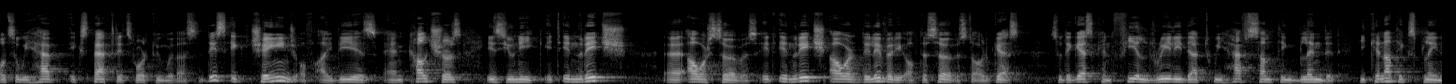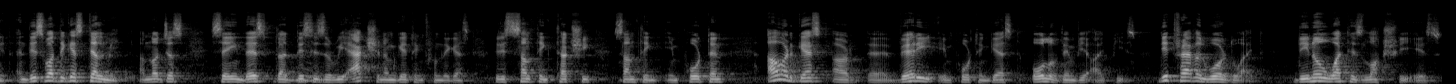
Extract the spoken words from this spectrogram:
Also, we have expatriates working with us. This exchange of ideas and cultures is unique. It enrich uh, our service. It enrich our delivery of the service to our guests so the guest can feel really that we have something blended. He cannot explain it. And this is what the guests tell me. I'm not just saying this, that this is a reaction I'm getting from the guests. There is something touchy, something important. Our guests are uh, very important guests, all of them VIPs. They travel worldwide. They know what his luxury is.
